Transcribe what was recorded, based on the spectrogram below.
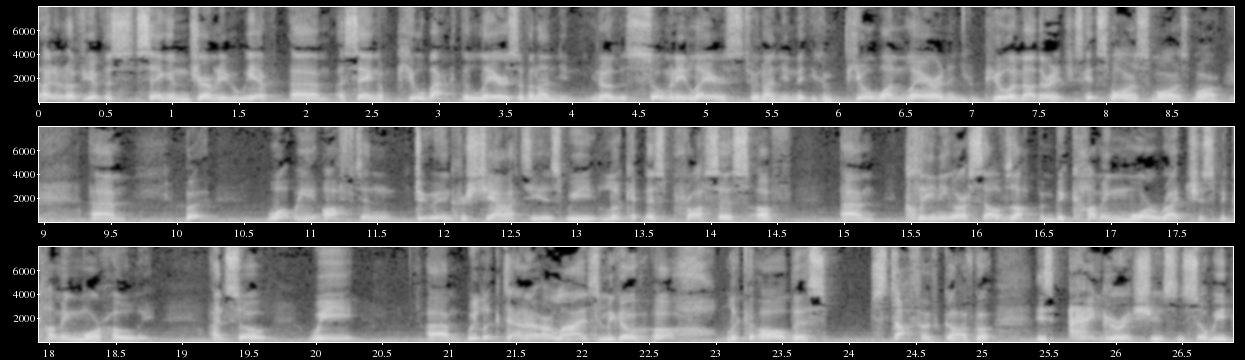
I don't know if you have this saying in Germany, but we have um, a saying of peel back the layers of an onion. You know, there's so many layers to an onion that you can peel one layer and then you can peel another and it just gets smaller and smaller and smaller. Um, but what we often do in Christianity is we look at this process of um, cleaning ourselves up and becoming more righteous, becoming more holy. And so we um, we look down at our lives and we go, oh, look at all this stuff I've got. I've got these anger issues. And so we,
